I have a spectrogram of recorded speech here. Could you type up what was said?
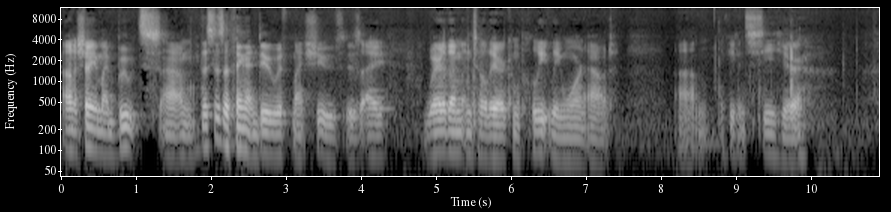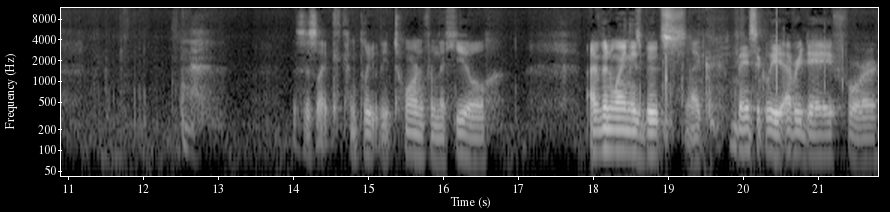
I want to show you my boots. Um, this is a thing I do with my shoes, is I wear them until they are completely worn out. Um, if you can see here, this is like completely torn from the heel. I've been wearing these boots like basically every day for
